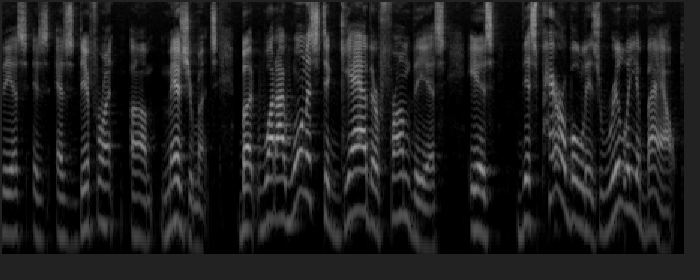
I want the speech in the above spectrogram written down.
this as, as different um, measurements. But what I want us to gather from this is this parable is really about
